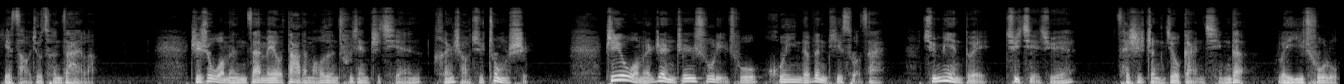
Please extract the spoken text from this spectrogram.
也早就存在了。只是我们在没有大的矛盾出现之前，很少去重视。只有我们认真梳理出婚姻的问题所在，去面对、去解决，才是拯救感情的唯一出路。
